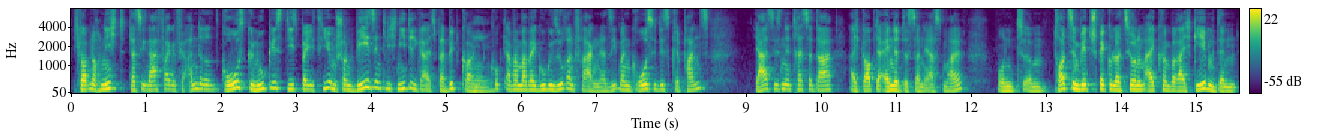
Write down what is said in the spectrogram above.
ich glaube noch nicht, dass die Nachfrage für andere groß genug ist. Die ist bei Ethereum schon wesentlich niedriger als bei Bitcoin. Mhm. Guckt einfach mal bei Google Suchanfragen, da sieht man große Diskrepanz ja, es ist ein Interesse da, aber ich glaube, da endet es dann erstmal. Und ähm, trotzdem wird Spekulation im Altcoin-Bereich geben, denn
